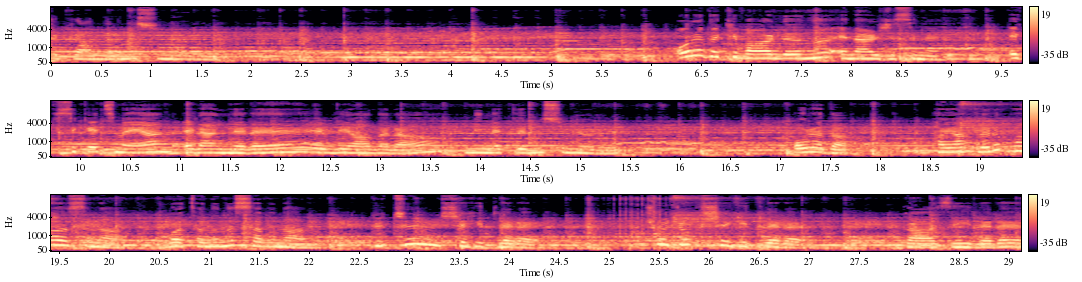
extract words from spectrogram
şükranlarımı sunuyorum. Oradaki varlığını, enerjisini eksik etmeyen erenlere, evliyalara minnetlerimi sunuyorum. Orada hayatları pahasına vatanını savunan bütün şehitlere, çocuk şehitlere, gazilere,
